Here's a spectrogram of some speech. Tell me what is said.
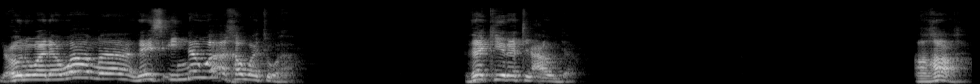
العنوان هو ليس إن وأخواتها. ذاكرة العودة. أها.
